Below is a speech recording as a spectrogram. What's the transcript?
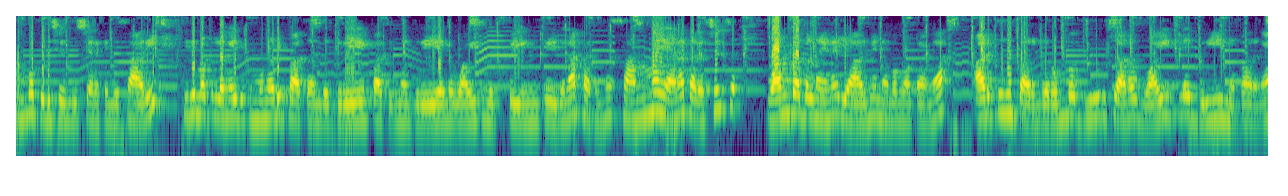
ரொம்ப பிடிச்சிருந்துச்சு எனக்கு இந்த சாரீ இது மட்டும் இல்லாமல் இதுக்கு முன்னாடி பார்த்த அந்த கிரே பார்த்தீங்கன்னா கிரே அந்த ஒயிட் வித் பிங்க் இதெல்லாம் பார்த்தீங்கன்னா செம்மையான கலெக்ஷன்ஸ் ஒன் டபுள் நைனை யாருமே நம்ப மாட்டாங்க. அடுத்தது பாருங்க ரொம்ப பியூட்டிஃபுல்லான ஒயிட்ல க்ரீன் பாருங்க.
